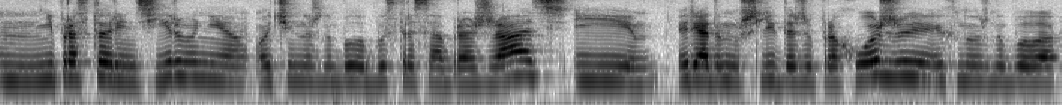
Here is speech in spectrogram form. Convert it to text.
непростое ориентирование, очень нужно было быстро соображать, и рядом шли даже прохожие, их нужно было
